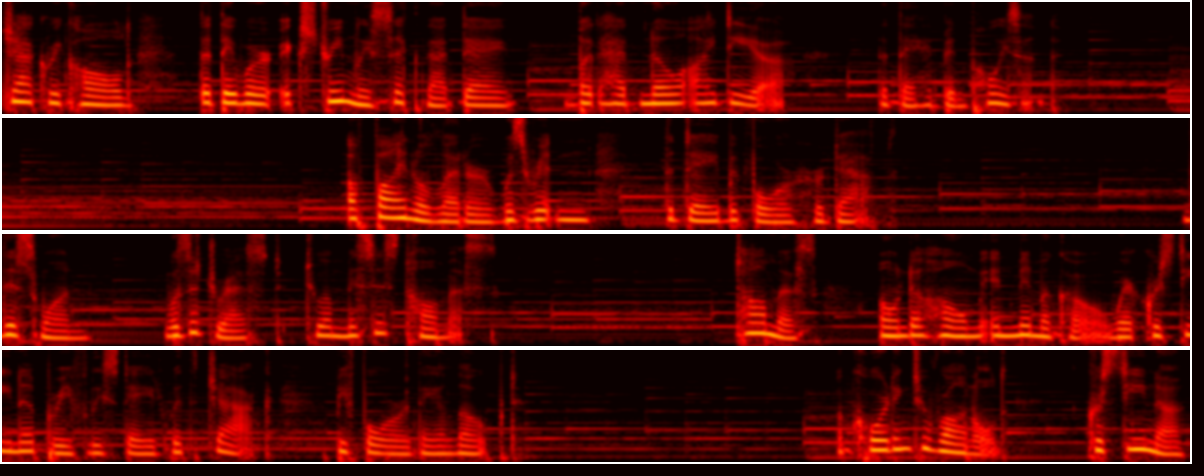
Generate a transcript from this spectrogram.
Jack recalled that they were extremely sick that day, but had no idea that they had been poisoned. A final letter was written the day before her death. This one was addressed to a Mrs. Thomas. Thomas owned a home in Mimico where Christina briefly stayed with Jack before they eloped. According to Ronald, Christina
